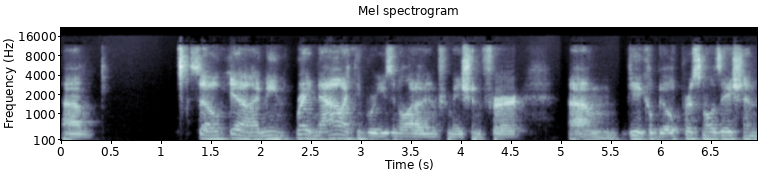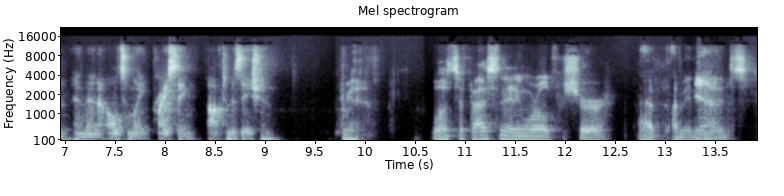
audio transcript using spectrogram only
um, so yeah, I mean, right now I think we're using a lot of information for um, vehicle build personalization and then ultimately pricing optimization. Yeah. Well, it's a fascinating world for sure. I, I mean, yeah. it's,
